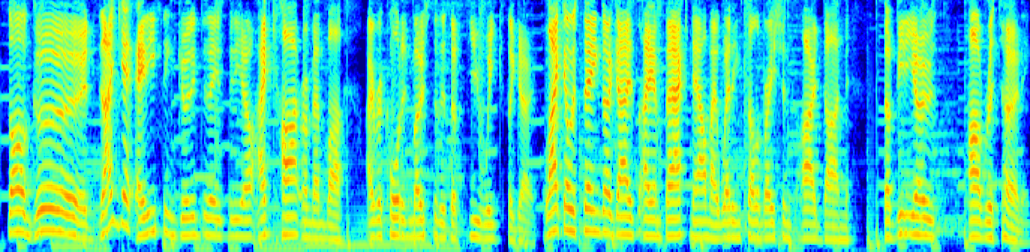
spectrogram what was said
so good. Did I get anything good in today's video? I can't remember. I recorded most of this a few weeks ago. Like I was saying though, guys, I am back now. My wedding celebrations are done. The videos are returning.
